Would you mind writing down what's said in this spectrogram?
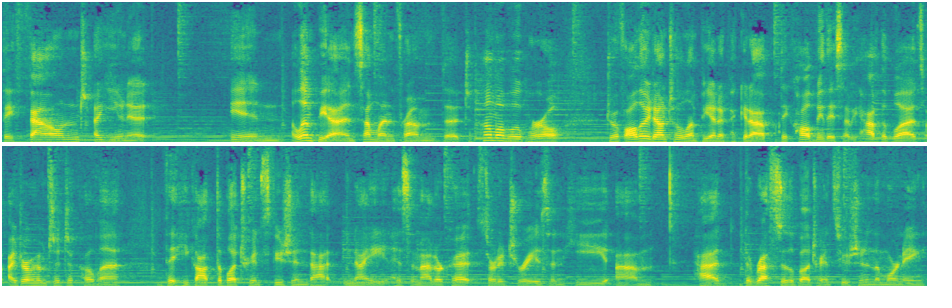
They found a unit in Olympia, and someone from the Tacoma Blue Pearl drove all the way down to Olympia to pick it up. They called me, they said, We have the blood. So I drove him to Tacoma. That he got the blood transfusion that night. His hematocrit started to raise, and he um, had the rest of the blood transfusion in the morning.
